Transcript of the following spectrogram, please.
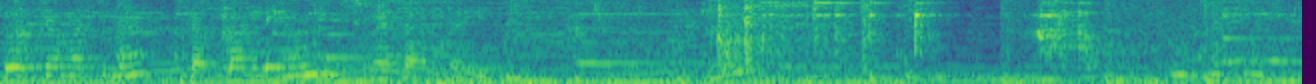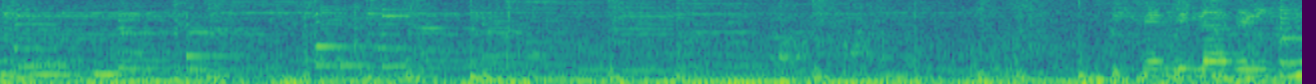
दो चम्मच में शक्कर ली हूँ, इसमें डाल रही हूँ। इसमें मिला रही हूँ।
